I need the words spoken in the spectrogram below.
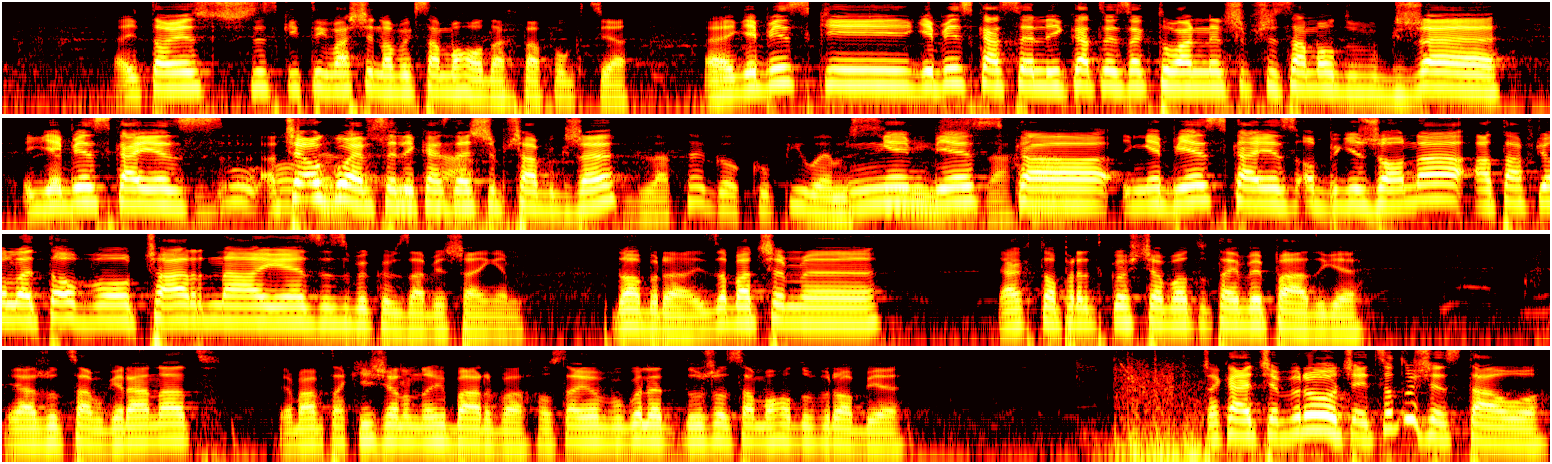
I to jest w wszystkich tych właśnie nowych samochodach ta funkcja. E, Niebieski, niebieska Selika to jest aktualnie najszybszy samochód w grze. I niebieska jest. Czy ogółem Selika jest najszybsza w grze? Dlatego kupiłem Niebieska, niebieska jest obniżona, a ta fioletowo-czarna jest ze zwykłym zawieszeniem. Dobra, i zobaczymy jak to prędkościowo tutaj wypadnie. Ja rzucam granat. Ja mam w takich zielonych barwach. Ostatnio w ogóle dużo samochodów robię. Czekajcie, wróć! Co tu się stało?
